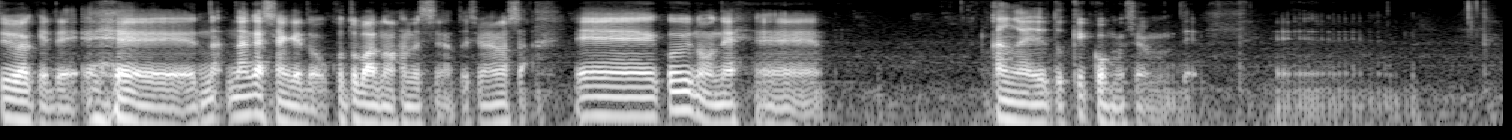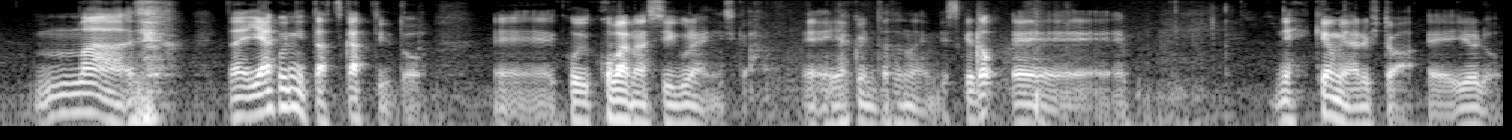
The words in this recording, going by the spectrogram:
というわけで、えー、な、流したけど言葉の話になってしまいました。えー、こういうのをね、えー、考えると結構面白いもんで、えー、まあ、役に立つかっていうと、えー、こういう小話ぐらいにしか、えー、役に立たないんですけど、えー、ね、興味ある人は、えー、いろいろ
